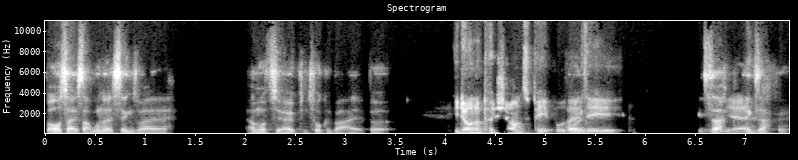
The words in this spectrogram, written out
but also it's like one of those things where I'm obviously open talking about it, but you don't want to push it onto people, though, do you? Exactly. Yeah. Exactly.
